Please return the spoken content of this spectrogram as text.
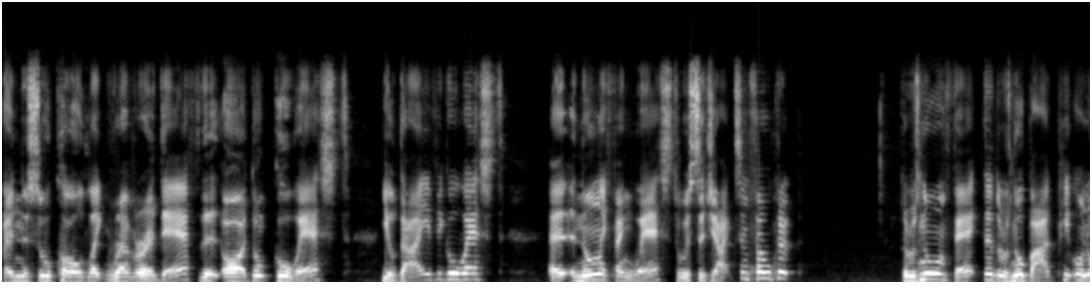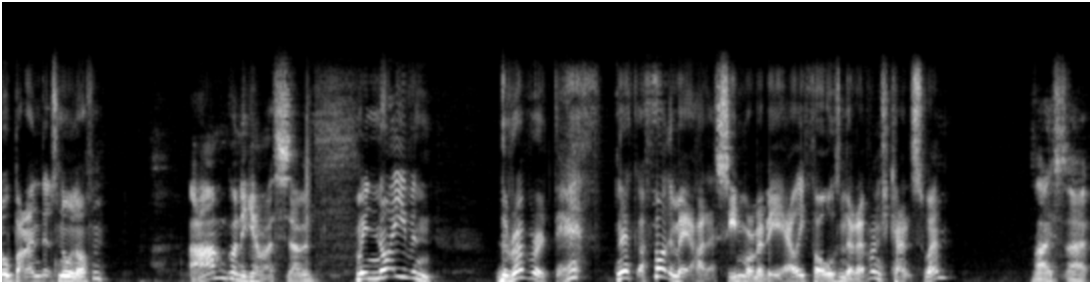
in the so-called like river of death that oh don't go west you'll die if you go west Uh, and the only thing west was the Jacksonville group there was no infected there was no bad people no bandits no nothing I'm going to give it a 7. I mean not even the River of Death. Nick, I thought they might have had a scene where maybe Ellie falls in the river and she can't swim. Nice. Uh,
